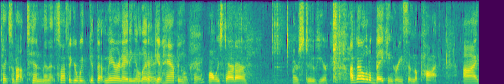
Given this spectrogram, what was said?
takes about 10 minutes. So I figure we'd get that marinating and let it get happy Okay. while we start our our stew here. I've got a little bacon grease in the pot. I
